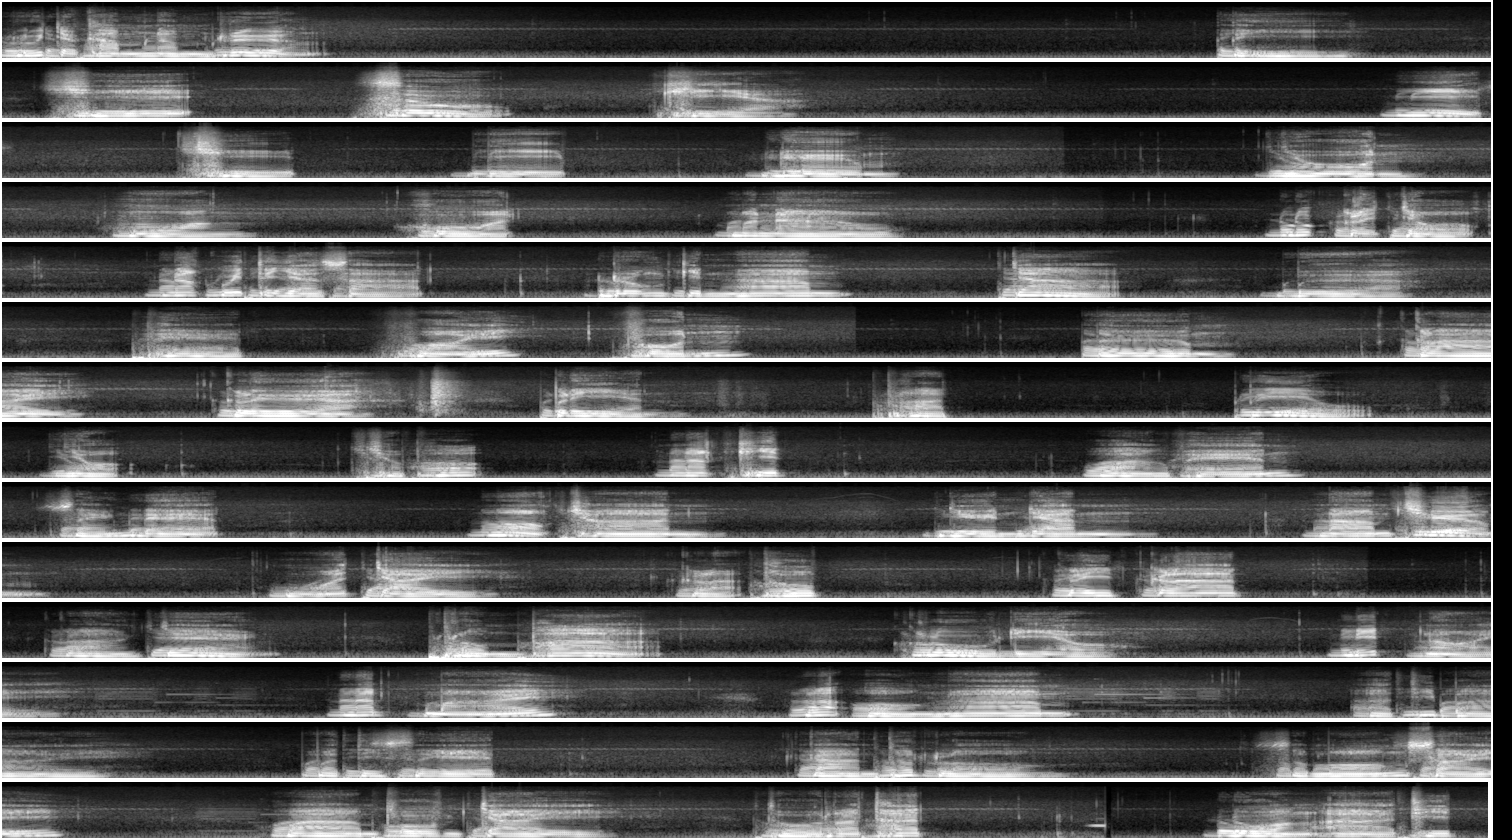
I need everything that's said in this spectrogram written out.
รู้จักคำนำเรื่อง ตี ชี้ สู้เขีย มีด ฉีด บีบ ดื่ม โยน ห่วง ขวด มะนาว นกกระจอก นักวิทยาศาสตร์ รุงกินน้ำ จ้า เบื่อ แผดฝอย ฝน เติม กลาย เกลือ เปลี่ยนผลัด เปรี้ยว เหยาะ เฉพาะ นักคิด วางแผน แสงแดด นอกชาน ยืนยัน น้ำเชื่อม หัวใจ กระทบกรีดกราด กลางแจ้ง พรมผ้า ครู่เดียว นิดหน่อย นัดหมายละอองน้ำ อธิบาย ปฏิเสธ การทดลอง สมองใส ความภูมิใจ โทรทัศน์ ดวงอาทิตย์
